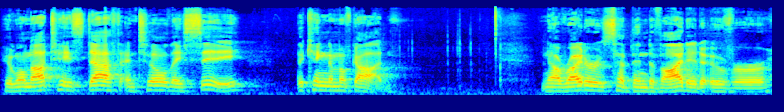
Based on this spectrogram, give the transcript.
who will not taste death until they see the kingdom of God. Now, writers have been divided over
